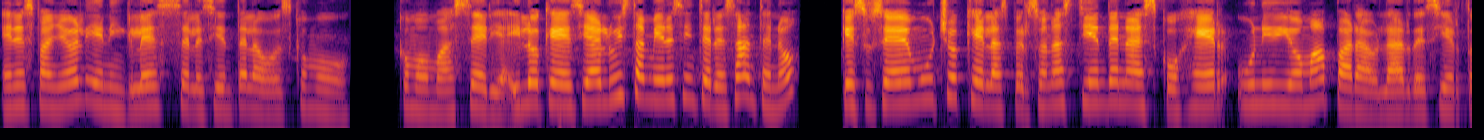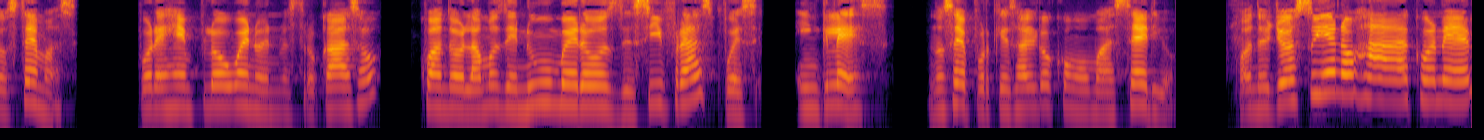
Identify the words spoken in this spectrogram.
en español y en inglés se le siente la voz como, como más seria. Y lo que decía Luis también es interesante, ¿no? Que sucede mucho que las personas tienden a escoger un idioma para hablar de ciertos temas. Por ejemplo, bueno, en nuestro caso, cuando hablamos de números, de cifras, pues inglés. No sé, porque es algo como más serio. Cuando yo estoy enojada con él,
